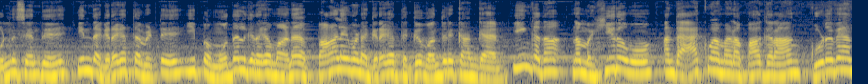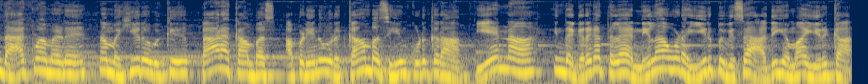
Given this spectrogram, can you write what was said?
ஒன்னு சேர்ந்து இந்த கிரகத்தை விட்டு இப்ப முதல் கிரகமான பாலைவன கிரகத்துக்கு வந்திருக்காங்க. இங்க தான் நம்ம ஹீரோவும் அந்த ஆக்வாமேனை பாக்குறான் கூடவே அந்த ஆக்வாமேனு நம்ம ஹீரோவுக்கு பேரா காம்பஸ் அப்படின்னு ஒரு காம்பஸையும் கொடுக்கறான். ஏன்னா இந்த கிரகத்துல நிலாவோட ஈர்ப்பு விசை அதிகமா இருக்கான்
